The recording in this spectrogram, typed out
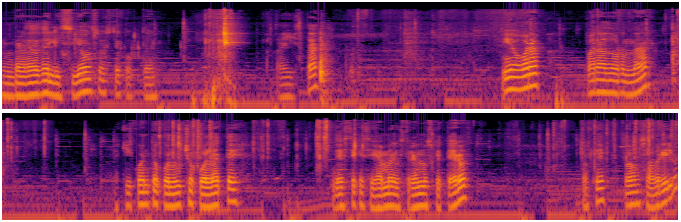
En verdad delicioso este cóctel. Ahí está. Y ahora para adornar. Aquí cuento con un chocolate de este que se llama los tres mosqueteros. Ok vamos a abrirlo.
